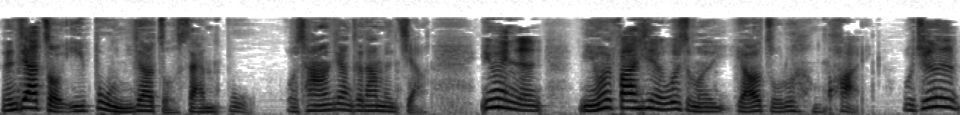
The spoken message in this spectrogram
人家走一步，你就要走三步。我常常这样跟他们讲，因为呢，你会发现为什么也要走路很快？我觉得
